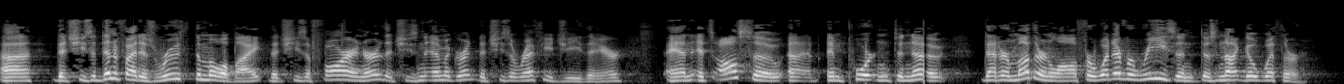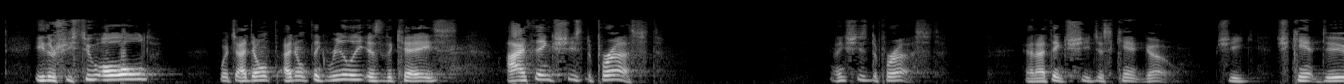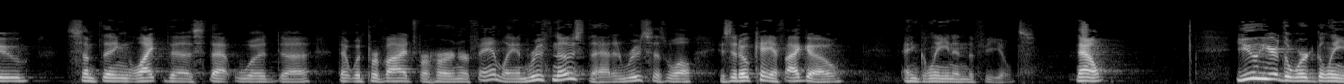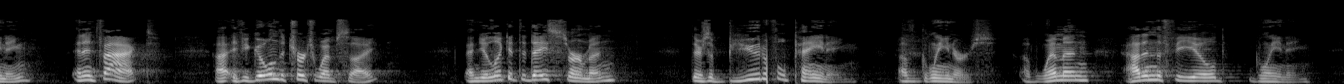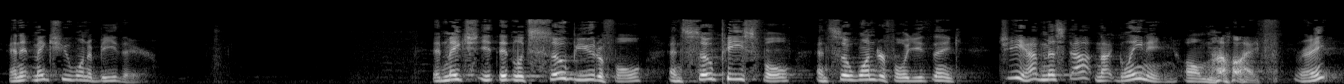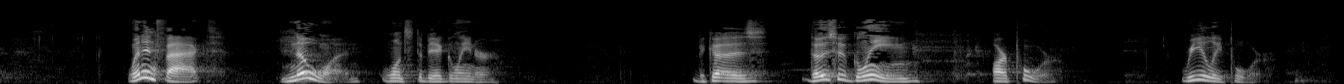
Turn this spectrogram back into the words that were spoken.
uh, that she's identified as Ruth the Moabite, that she's a foreigner, that she's an immigrant, that she's a refugee there. And it's also uh, important to note that her mother-in-law, for whatever reason, does not go with her. Either she's too old, which I don't, I don't think really is the case. I think she's depressed. I think she's depressed. And I think she just can't go. She, she can't do something like this that would uh, that would provide for her and her family. And Ruth knows that. And Ruth says, "Well, is it okay if I go and glean in the fields?" Now, you hear the word gleaning, and in fact, uh, if you go on the church website and you look at today's sermon, there's a beautiful painting of gleaners, of women out in the field gleaning, and it makes you want to be there. It makes, it, it looks so beautiful and so peaceful and so wonderful you think, gee, I've missed out not gleaning all my life, right? When in fact, no one wants to be a gleaner. Because those who glean are poor. Really poor.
